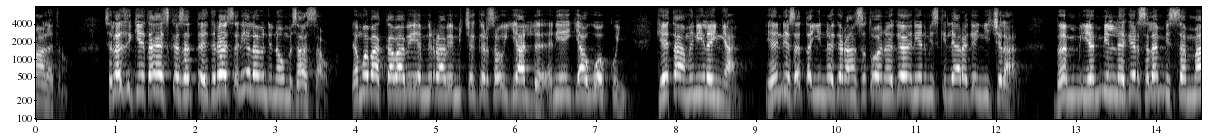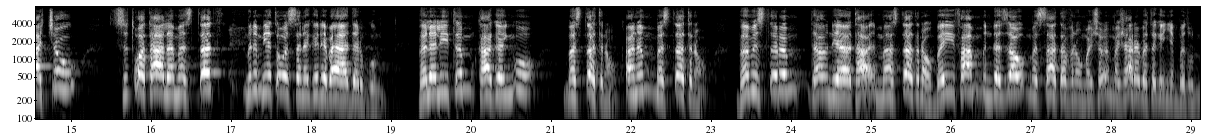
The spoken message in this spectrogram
ማለት ነው። ስለዚህ ጌታ እስከሰጠኝ ድረስ እኔ ለምንድ ነው ምሳሳው ደግሞ በአካባቢ የሚራብ የሚቸገር ሰው እያለ እኔ እያወቅኩኝ ጌታ ምን ይለኛል? ይህን የሰጠኝን ነገር አንስቶ ነገ እኔን ምስኪን ሊያደረገኝ ይችላል የሚል ነገር ስለሚሰማቸው ስጦታ ለመስጠት ምንም የተወሰነ ገደብ አያደርጉም። በሌሊትም ካገኙ መስጠት ነው ቀንም መስጠት ነው በምስጥርም መስጠት ነው። በይፋም እንደዛው መሳተፍ ነው። መሻረ በተገኘበት ሁሉ።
